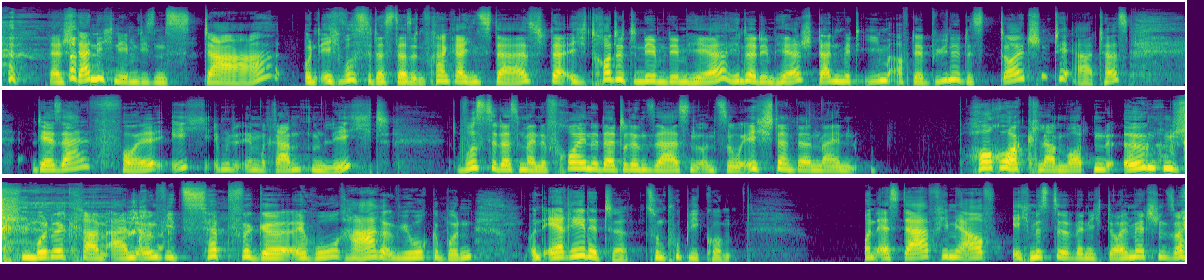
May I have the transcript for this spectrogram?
Dann stand ich neben diesem Star und ich wusste, dass das in Frankreich ein Star ist. Ich trottete neben dem her, hinter dem her, stand mit ihm auf der Bühne des Deutschen Theaters. Der Saal voll, ich im, im Rampenlicht, wusste, dass meine Freunde da drin saßen und so. Ich stand an meinen Horrorklamotten, irgendein Schmuddelkram an, irgendwie Zöpfe, hoch, Haare irgendwie hochgebunden. Und er redete zum Publikum. Und erst da fiel mir auf, ich müsste, wenn ich dolmetschen soll,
